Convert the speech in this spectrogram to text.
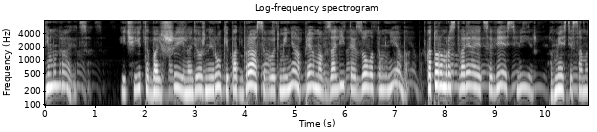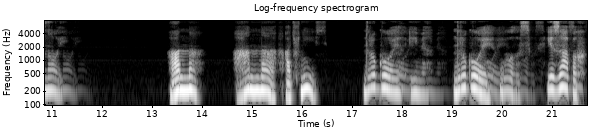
Ему нравится. И чьи-то большие надежные руки подбрасывают меня прямо в залитое золотом небо, в котором растворяется весь мир вместе со мной. Анна, Анна, очнись. Другое имя, другой голос и запах,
